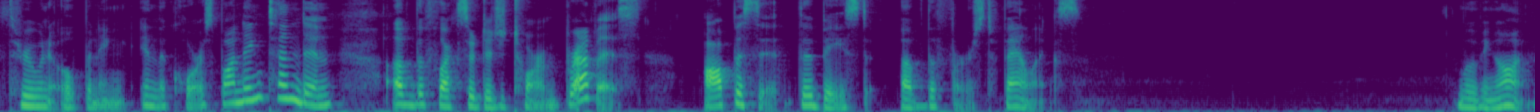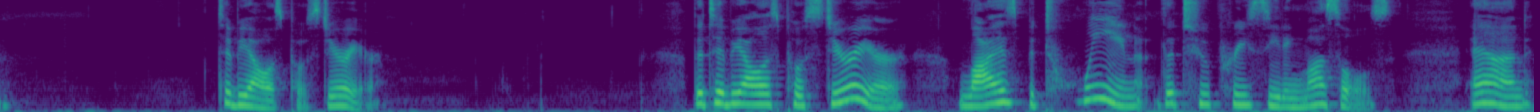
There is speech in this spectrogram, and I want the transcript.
through an opening in the corresponding tendon of the flexor digitorum brevis, opposite the base of the first phalanx. Moving on. Tibialis posterior. The tibialis posterior lies between the two preceding muscles and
